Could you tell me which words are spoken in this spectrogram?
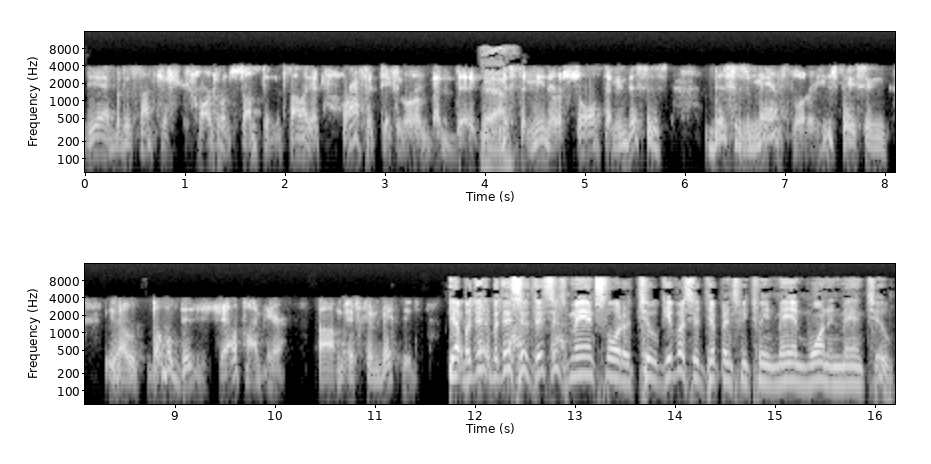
Yeah, but it's not just charged with something. It's not like a traffic ticket or a, a Yeah. misdemeanor assault. I mean, this is this is manslaughter. He's facing you know double digits jail time here um, if convicted. Yeah, but this, but this is this is manslaughter too. Give us a difference between man one and man two.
